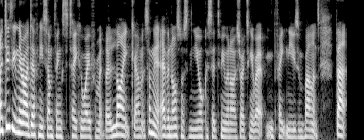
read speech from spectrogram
I do think there are definitely some things to take away from it, though, like um, something that Evan Osnos in the New Yorker said to me when I was writing about fake news and balance, that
